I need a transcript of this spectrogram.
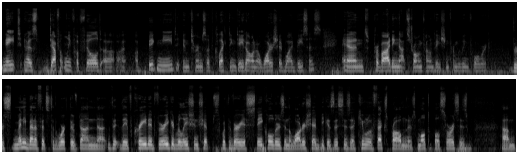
NAIT has definitely fulfilled a, a, a big need in terms of collecting data on a watershed-wide basis and providing that strong foundation for moving forward there's many benefits to the work they've done. Uh, they've created very good relationships with the various stakeholders in the watershed because this is a cumulative effects problem. There's multiple sources. Um,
